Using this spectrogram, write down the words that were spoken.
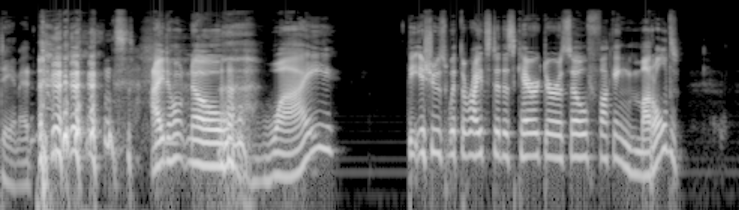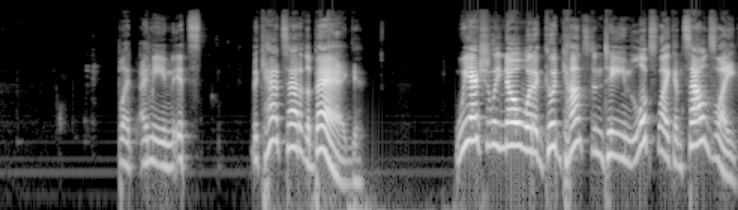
damn it. I don't know why the issues with the rights to this character are so fucking muddled. But I mean, it's the cat's out of the bag. We actually know what a good Constantine looks like and sounds like.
